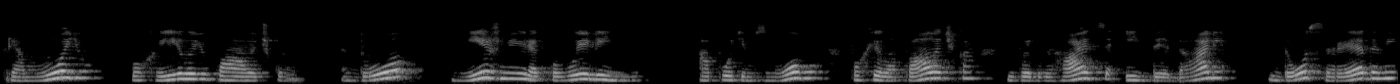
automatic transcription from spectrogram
прямою похилою паличкою до нижньої рядкової лінії. А потім знову похила паличка видвигається і йде далі до середини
